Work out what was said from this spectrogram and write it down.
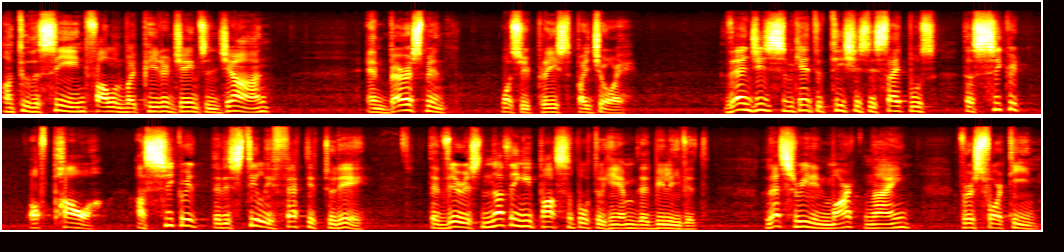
onto the scene, followed by Peter, James, and John, embarrassment was replaced by joy. Then Jesus began to teach his disciples the secret of power, a secret that is still effective today, that there is nothing impossible to him that believeth. Let's read in Mark 9, verse 14.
